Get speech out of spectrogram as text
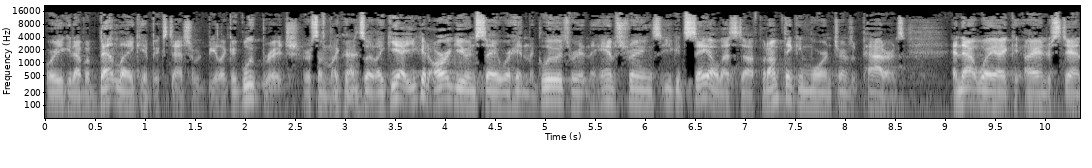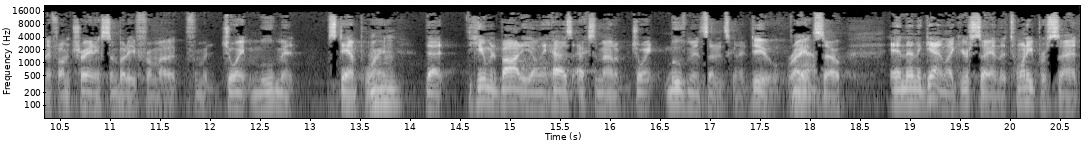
Or you could have a bent leg hip extension, would be like a glute bridge or something like okay. that. So, like, yeah, you could argue and say we're hitting the glutes, we're hitting the hamstrings. You could say all that stuff, but I'm thinking more in terms of patterns, and that way I, I understand if I'm training somebody from a from a joint movement standpoint mm-hmm. that the human body only has X amount of joint movements that it's going to do, right? Yeah. So and then again, like you're saying, the 20%,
